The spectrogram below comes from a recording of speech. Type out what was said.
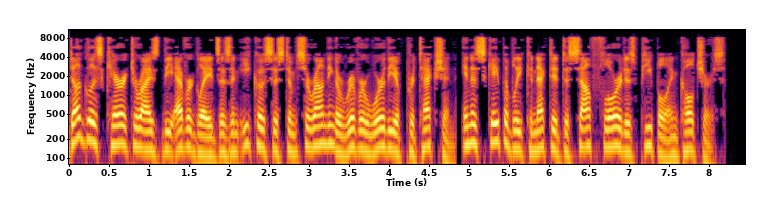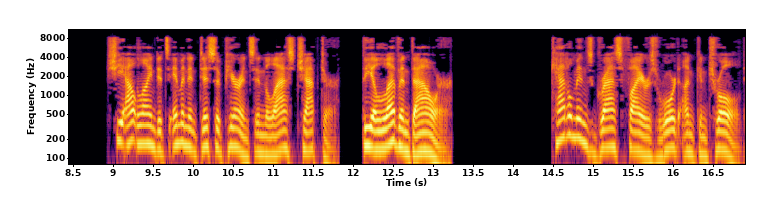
Douglas characterized the Everglades as an ecosystem surrounding a river worthy of protection, inescapably connected to South Florida's people and cultures. She outlined its imminent disappearance in the last chapter, The Eleventh Hour, Cattlemen's grass fires roared uncontrolled.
